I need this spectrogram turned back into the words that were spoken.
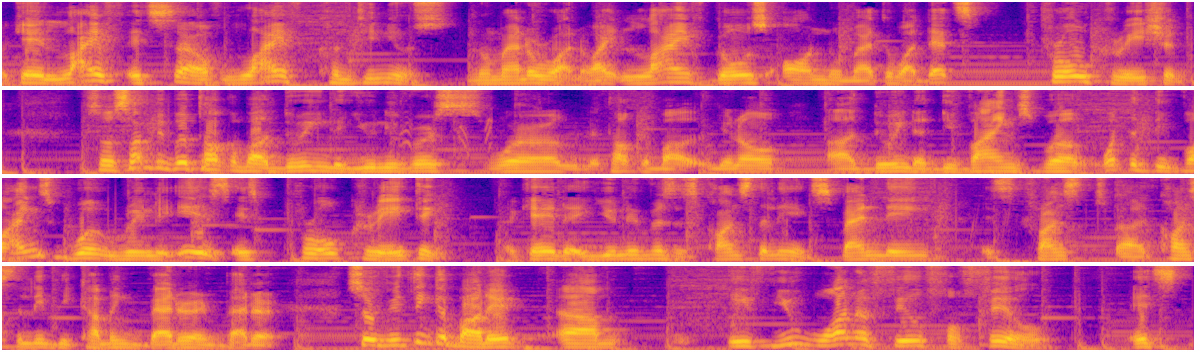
okay life itself life continues no matter what right life goes on no matter what that's procreation so some people talk about doing the universe work. They talk about you know uh, doing the divine's work. What the divine's work really is is procreating. Okay the universe is constantly expanding. It's trans- uh, constantly becoming better and better. So if you think about it um, if you want to feel fulfilled it's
